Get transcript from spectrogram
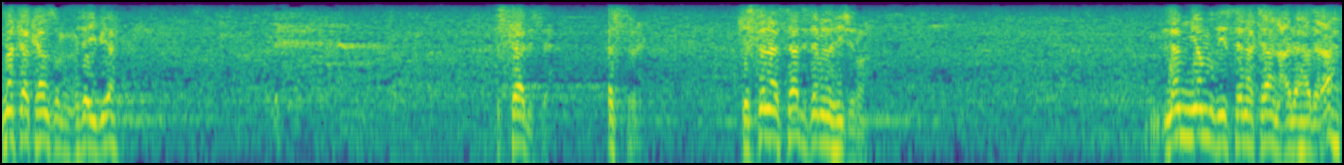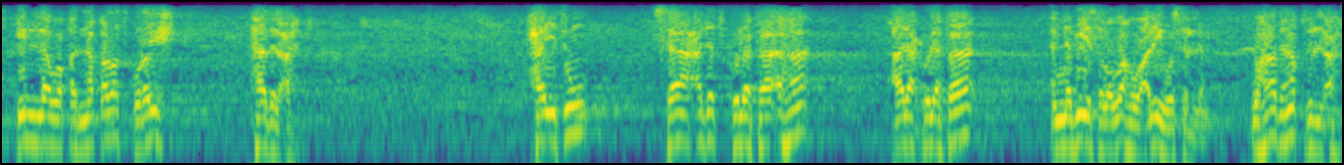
متى كان صلح الحديبية؟ السادسة أسرع. في السنة السادسة من الهجرة. لم يمضي سنتان على هذا العهد إلا وقد نقضت قريش هذا العهد. حيث ساعدت حلفاءها على حلفاء النبي صلى الله عليه وسلم. وهذا نقض للعهد.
